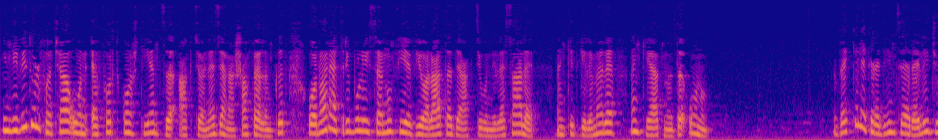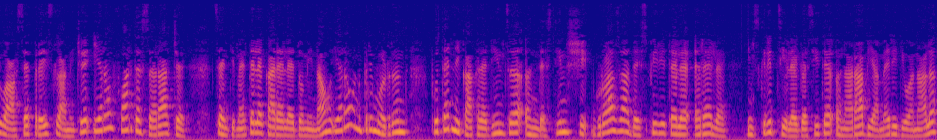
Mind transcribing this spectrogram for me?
individul făcea un efort conștient să acționeze în așa fel încât onoarea tribului să nu fie violată de acțiunile sale. Închid ghilimele, încheiat notă 1. Vechile credințe religioase preislamice erau foarte sărace. Sentimentele care le dominau erau în primul rând puternica credință în destin și groaza de spiritele rele. Inscripțiile găsite în Arabia Meridională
